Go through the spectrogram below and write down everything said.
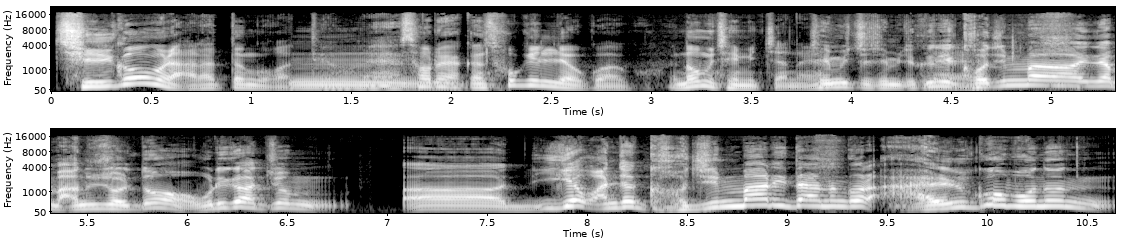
즐거움을 알았던 것 같아요. 음. 예, 서로 약간 속이려고 하고 너무 재밌잖아요. 재밌죠, 재밌죠. 근데 네. 거짓말이나 만우절도 우리가 좀, 아, 이게 완전 거짓말이라는 걸 알고 보는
